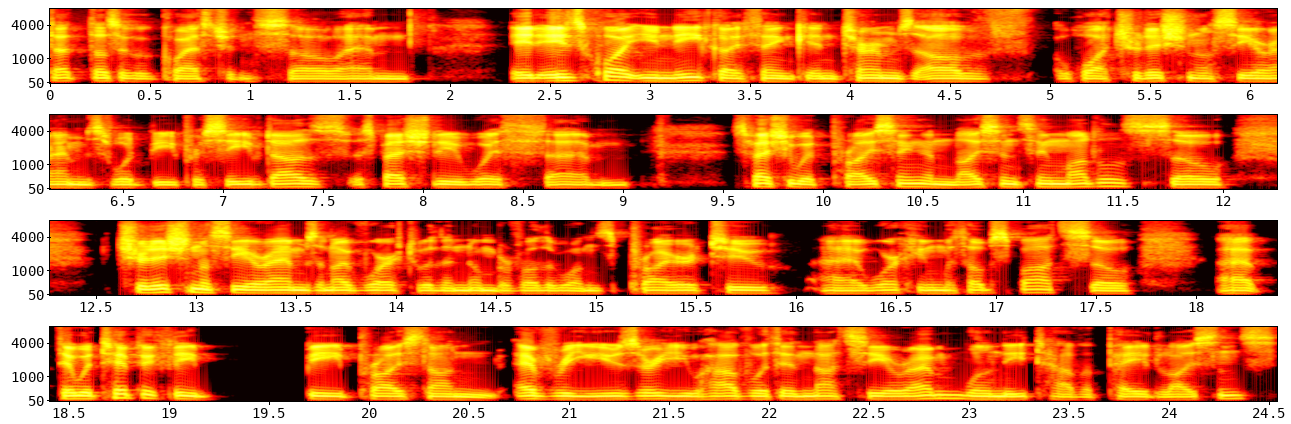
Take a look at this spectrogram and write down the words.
that, that's a good question. So, um, it is quite unique, I think, in terms of what traditional CRMs would be perceived as, especially with um, especially with pricing and licensing models. So traditional CRMs, and I've worked with a number of other ones prior to uh, working with HubSpot. So uh, they would typically be priced on every user you have within that CRM will need to have a paid license.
